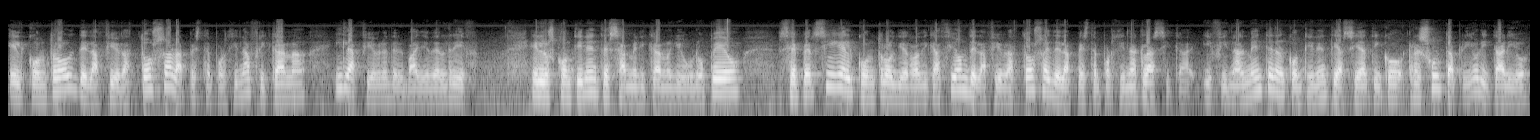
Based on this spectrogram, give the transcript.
el control de la fiebre actosa, la peste porcina africana y la fiebre del Valle del Rif. En los continentes americano y europeo, se persigue el control y erradicación de la fiebre aftosa y de la peste porcina clásica y finalmente en el continente asiático resulta prioritario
